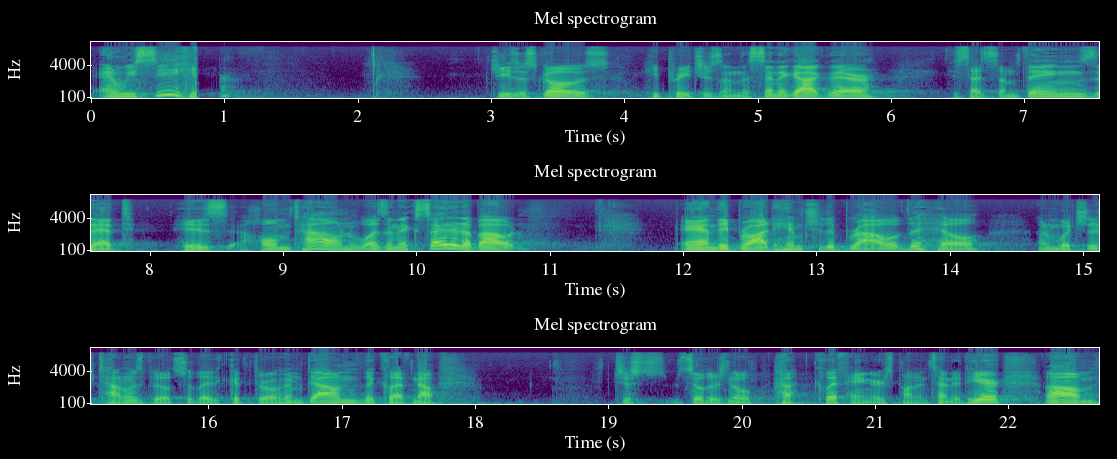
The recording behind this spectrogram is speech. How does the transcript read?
And we see here, Jesus goes, he preaches in the synagogue there. He says some things that his hometown wasn't excited about. And they brought him to the brow of the hill on which their town was built so they could throw him down the cliff. Now, just so there's no cliffhangers, pun intended here, um,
